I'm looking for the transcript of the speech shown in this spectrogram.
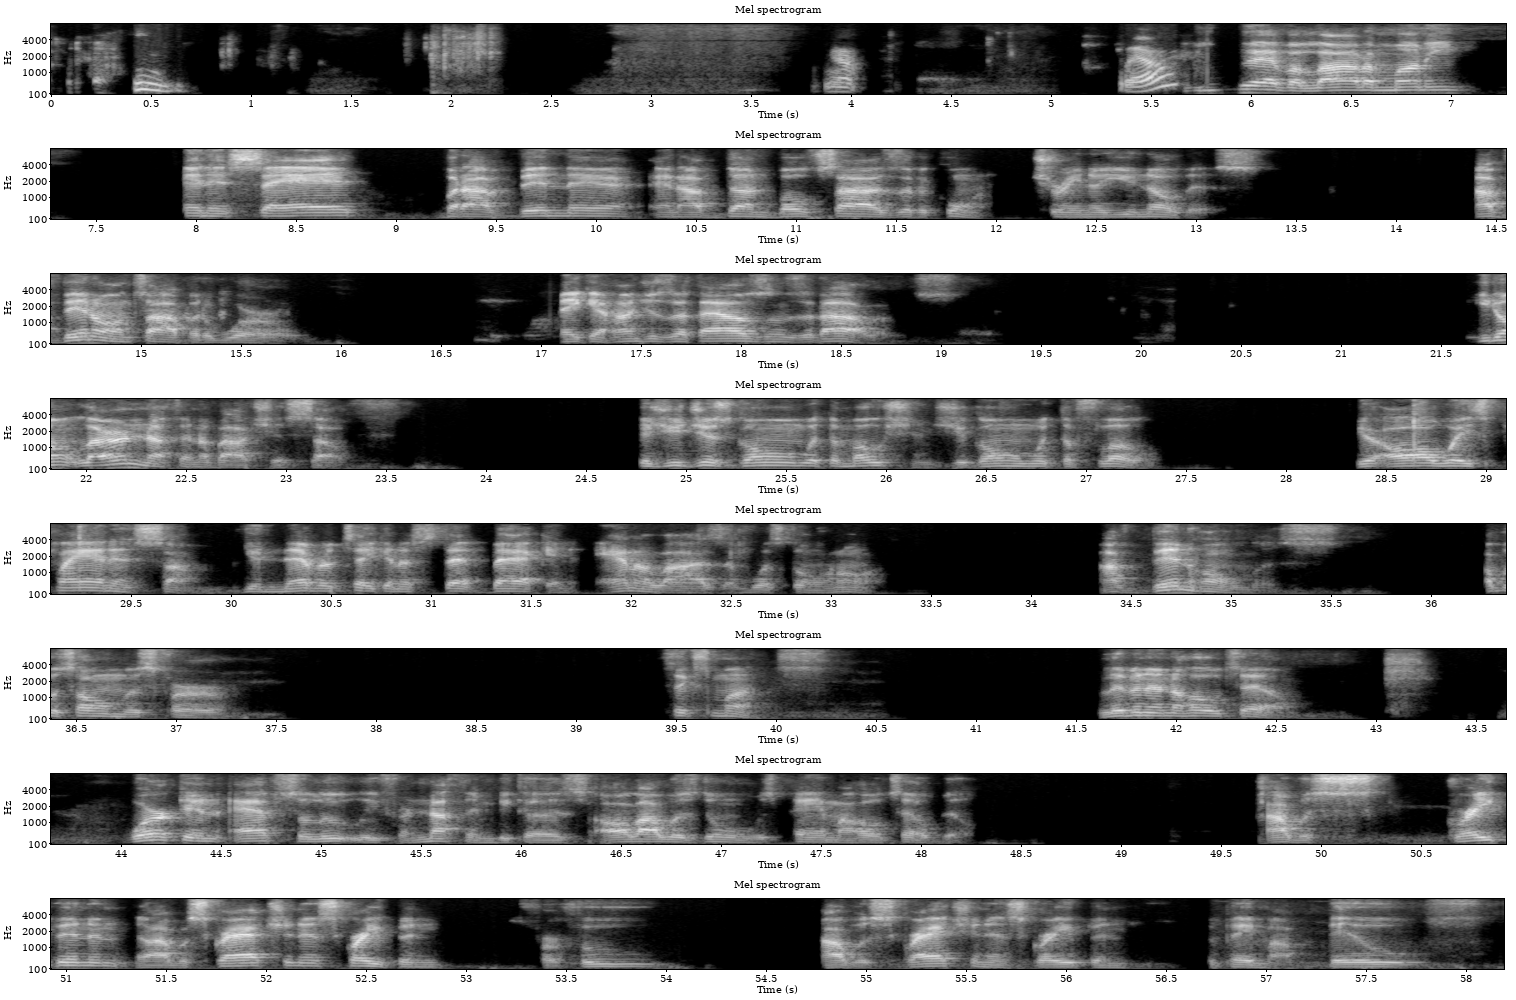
Yep. Well, You have a lot of money and it's sad, but I've been there and I've done both sides of the coin. Trina, you know this. I've been on top of the world, making hundreds of thousands of dollars. You don't learn nothing about yourself because you're just going with emotions, you're going with the flow. You're always planning something. You're never taking a step back and analyzing what's going on. I've been homeless. I was homeless for six months, living in a hotel, working absolutely for nothing because all I was doing was paying my hotel bill. I was scraping and I was scratching and scraping for food. I was scratching and scraping to pay my bills.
